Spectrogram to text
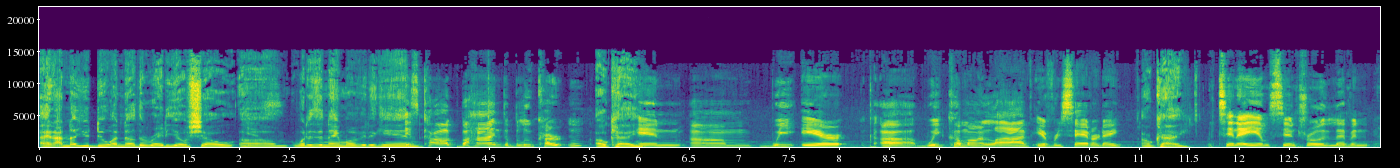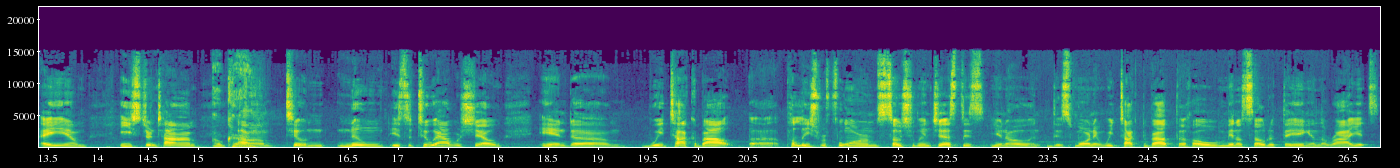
And I know you do another radio show. Um, What is the name of it again? It's called Behind the Blue Curtain. okay. And um, we air. Uh, we come on live every Saturday. okay. 10 a.m. Central, 11 a.m. Eastern time. Okay. Um, till noon. It's a two-hour show, and um, we talk about uh, police reform, social injustice. You know, this morning we talked about the whole Minnesota thing and the riots.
